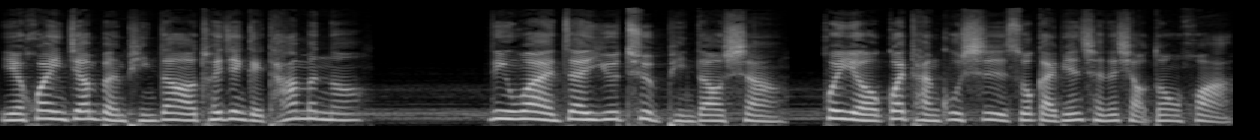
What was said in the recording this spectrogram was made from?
也欢迎将本频道推荐给他们哦。另外，在 YouTube 频道上会有怪谈故事所改编成的小动画。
